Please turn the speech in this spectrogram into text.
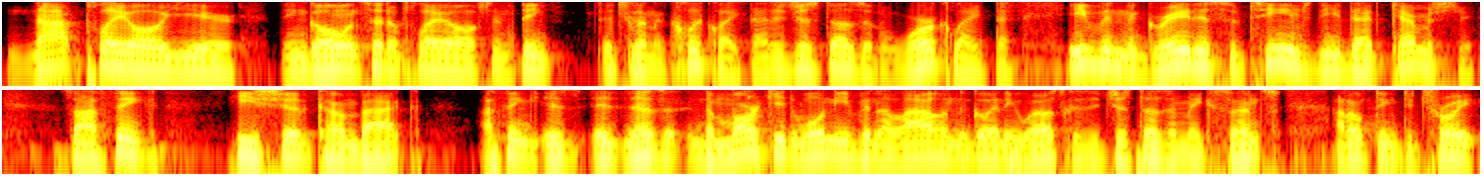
not play all year then go into the playoffs and think it's going to click like that. It just doesn't work like that. Even the greatest of teams need that chemistry. So I think he should come back. I think it, doesn't. The market won't even allow him to go anywhere else because it just doesn't make sense. I don't think Detroit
